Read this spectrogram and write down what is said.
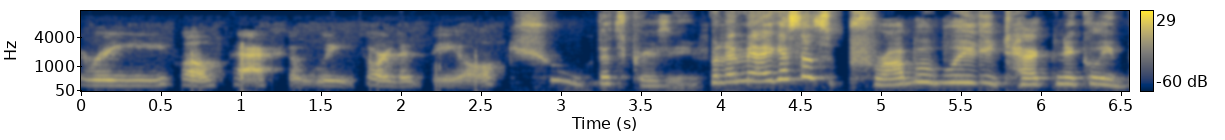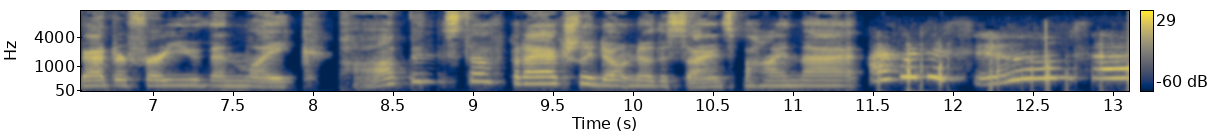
three 12 packs a week sort of deal. Phew, that's crazy. But I mean, I guess that's probably technically better for you than like pop and stuff, but I actually don't know the science behind that. I would assume so.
